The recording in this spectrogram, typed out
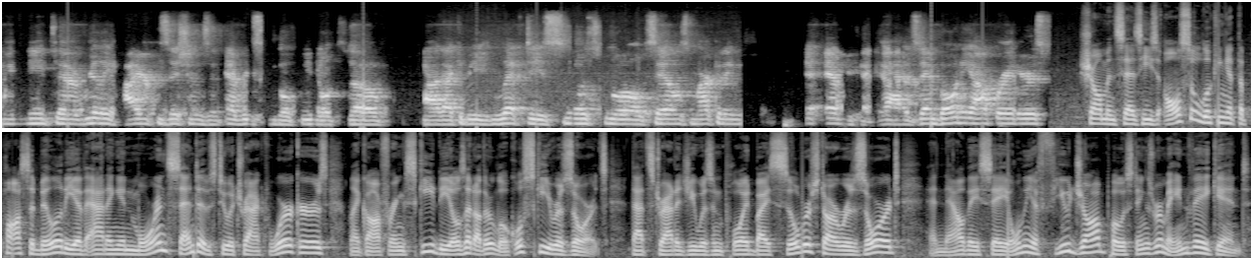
We need to really hire positions in every single field. So uh, that could be lifties, snow school, sales, marketing, everything. Uh, Zamboni operators, Shulman says he's also looking at the possibility of adding in more incentives to attract workers, like offering ski deals at other local ski resorts. That strategy was employed by Silver Star Resort, and now they say only a few job postings remain vacant.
